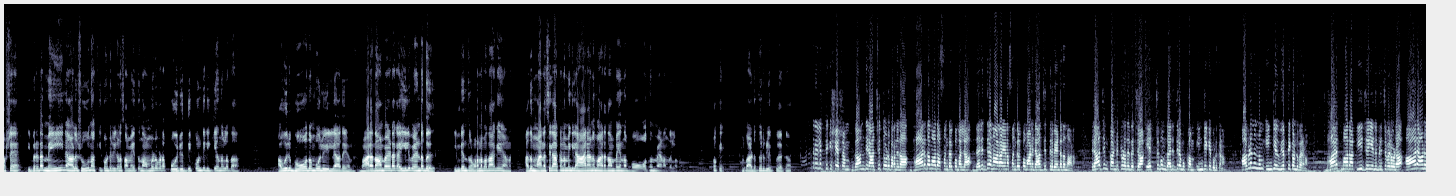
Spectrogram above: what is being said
പക്ഷെ ഇവരുടെ മെയിൻ ആൾ ഷൂ നക്കിക്കൊണ്ടിരിക്കുന്ന സമയത്ത് നമ്മുടെ ഇവിടെ പൊരുതിക്കൊണ്ടിരിക്കുക എന്നുള്ളതാ. ആ ഒരു ബോധം പോലും ഇല്ലാതെയാണ്. ഭാരതാംബയുടെ കയ്യിൽ വേണ്ടത് ഇന്ത്യൻ ത്രിവർണ പതാകയാണ് അത് മനസ്സിലാക്കണമെങ്കിൽ ആരാണ് ഭാരതാംബ എന്ന ബോധം വേണം എന്നുള്ളത് ഓക്കെ നമുക്ക് അടുത്തൊരു ക്ലിപ്പ് വെക്കാം. സ്വാതന്ത്ര്യലബ്ധിക്ക് ശേഷം ഗാന്ധി രാജ്യത്തോട് പറഞ്ഞത് ഭാരതമാതാ സങ്കല്പമല്ല ദരിദ്രനാരായണ സങ്കല്പമാണ് രാജ്യത്തിന് വേണ്ടതെന്നാണ്. രാജ്യം കണ്ടിട്ടുള്ളതിൽ വെച്ച ഏറ്റവും ദരിദ്രമുഖം ഇന്ത്യയ്ക്ക് കൊടുക്കണം. അവിടെ നിന്നും ഇന്ത്യ ഉയർത്തിക്കൊണ്ടുവരണം. ഭാരത് മാതാ കി ജയ് എന്ന് വിളിച്ചവരോട് ആരാണ്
